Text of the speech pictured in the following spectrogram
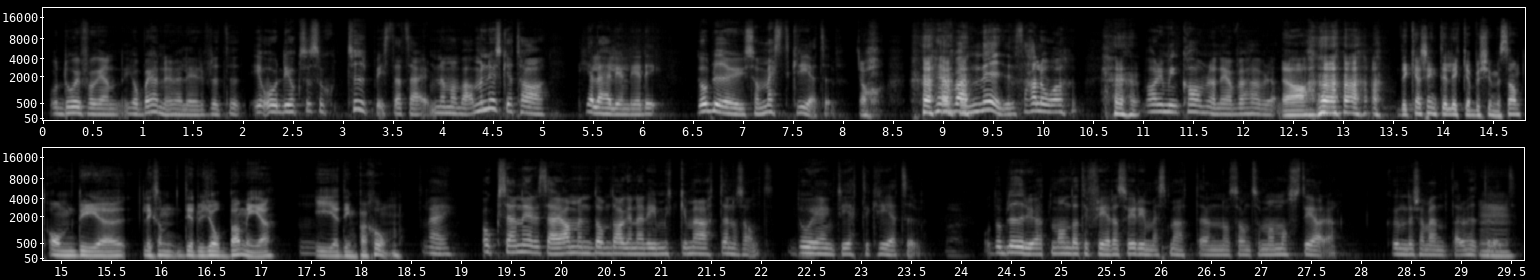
Och då är frågan, jobbar jag nu eller är det fritid? Eh, Och det är också så typiskt att så här, när man bara, men nu ska jag ta hela helgen ledig. Då blir jag ju som mest kreativ. Ja, Jag bara, nej, så hallå. Var är min kamera när jag behöver den? Ja, det kanske inte är lika bekymmersamt om det, liksom, det du jobbar med är din passion. Nej. Och sen är det så här, ja men de dagarna det är mycket möten och sånt, då är jag inte jättekreativ. Och då blir det ju att måndag till fredag så är det ju mest möten och sånt som man måste göra. Kunder som väntar och hit och Mm. dit.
